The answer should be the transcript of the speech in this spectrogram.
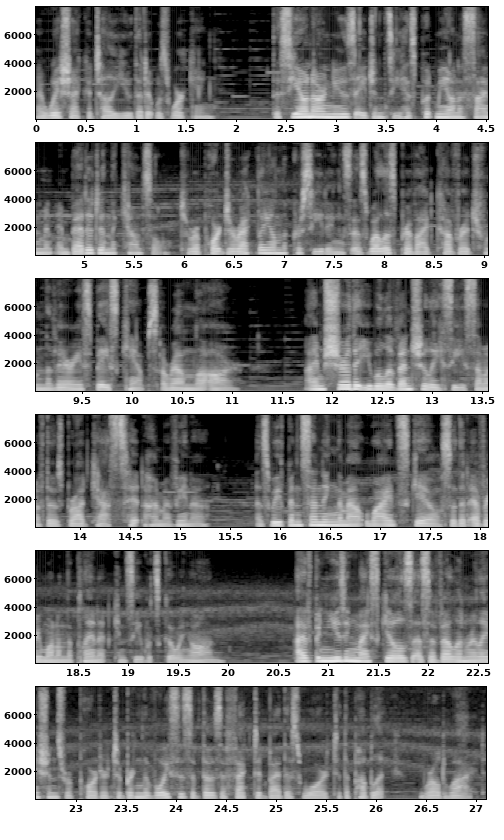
I wish I could tell you that it was working. The Sionar News Agency has put me on assignment embedded in the Council to report directly on the proceedings as well as provide coverage from the various base camps around La'ar. I'm sure that you will eventually see some of those broadcasts hit Heimovina, as we've been sending them out wide scale so that everyone on the planet can see what's going on. I've been using my skills as a Velen relations reporter to bring the voices of those affected by this war to the public worldwide.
